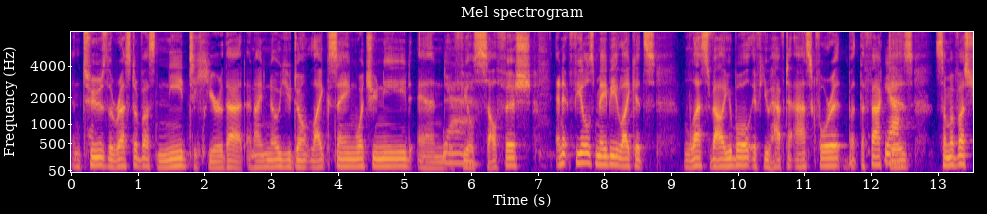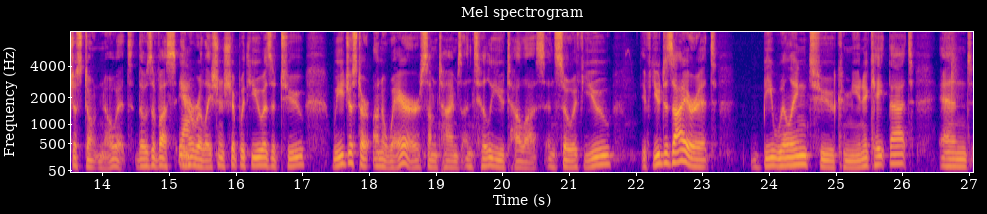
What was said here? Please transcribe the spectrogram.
And twos, the rest of us need to hear that. And I know you don't like saying what you need and yeah. it feels selfish and it feels maybe like it's less valuable if you have to ask for it. But the fact yeah. is, some of us just don't know it. Those of us yeah. in a relationship with you as a two, we just are unaware sometimes until you tell us. And so if you if you desire it, be willing to communicate that and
